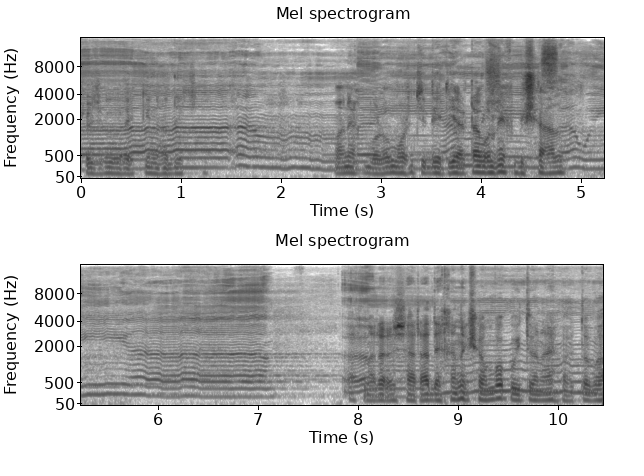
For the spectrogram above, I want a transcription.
সুযোগ হয় কিনা দেখি অনেক বড় মসজিদ এরিয়াটা অনেক বিশাল سويا আপনারা সারা দেখানো সম্ভব হইতো না হয়তো বা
